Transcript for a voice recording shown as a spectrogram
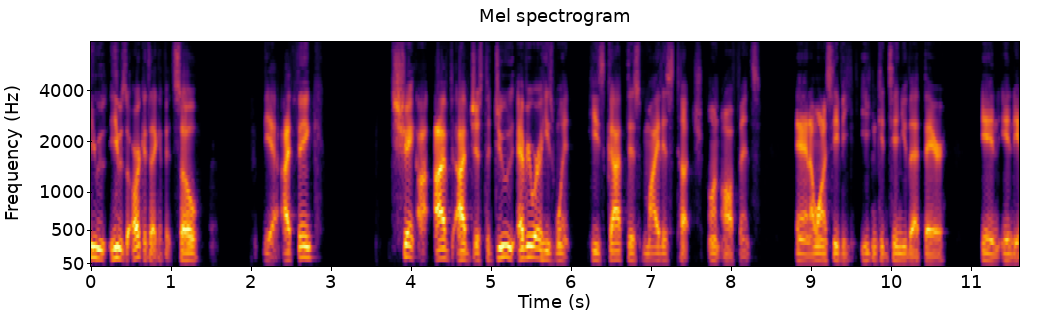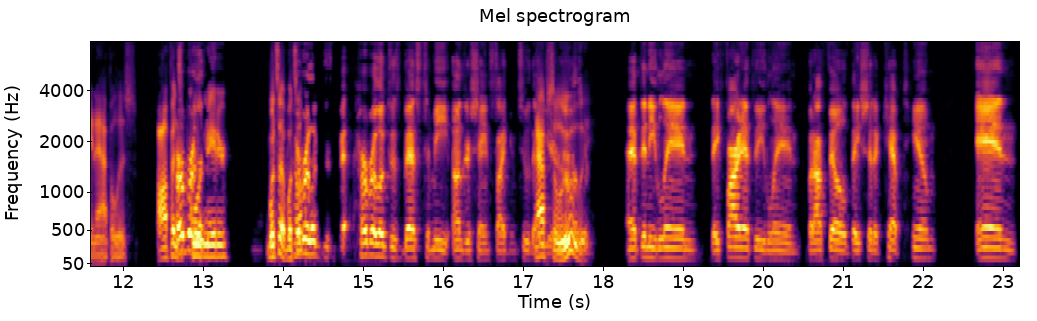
he was he was the architect of it. So yeah, I think Shane I, I've I've just the dude everywhere he's went, he's got this Midas touch on offense. And I want to see if he, he can continue that there in Indianapolis. Offensive Herbert coordinator. What's up? What's Herbert up? looked his Herbert looked his best to me under Shane Steichen too. That year. Absolutely. Anthony Lynn, they fired Anthony Lynn, but I felt they should have kept him and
